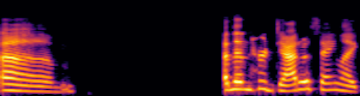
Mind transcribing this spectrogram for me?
Um and then her dad was saying like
